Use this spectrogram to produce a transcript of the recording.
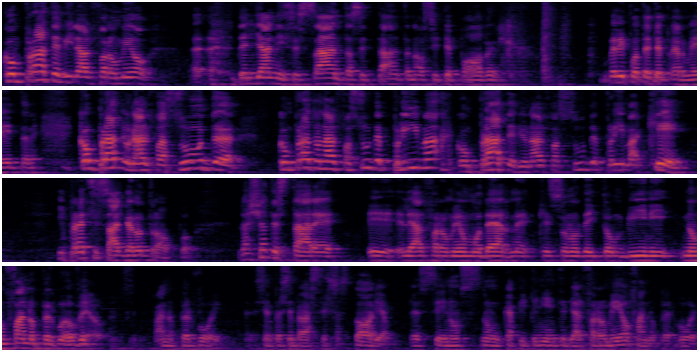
Compratevi l'Alfa Romeo eh, degli anni 60, 70, no, siete poveri. Ve li potete permettere. Comprate un Alfa Sud, comprate un Alfa Sud prima, compratevi un Alfa Sud prima che i prezzi salgano troppo. Lasciate stare eh, le Alfa Romeo moderne che sono dei tombini, non fanno per voi, ovvero fanno per voi, sempre, sempre la stessa storia. Eh, se non, non, capite niente di Alfa Romeo, fanno per voi.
